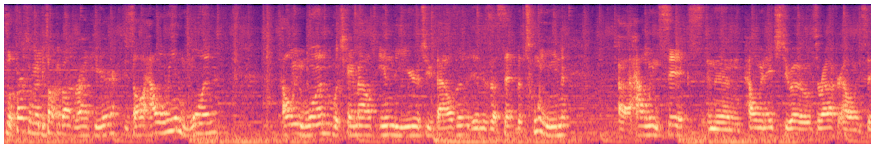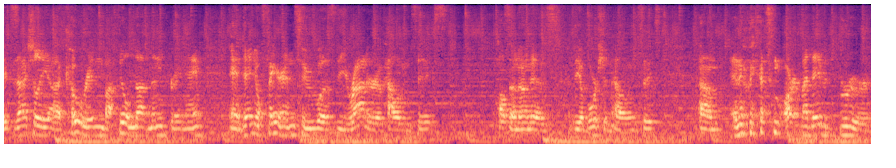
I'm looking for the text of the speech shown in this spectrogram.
So the first one we're gonna be talking about right here. You saw Halloween one. Halloween 1, which came out in the year 2000. It is a set between uh, Halloween 6 and then Halloween H2O, so right after Halloween 6. It's actually uh, co-written by Phil Nutman, great name, and Daniel Farrands, who was the writer of Halloween 6, also known as the abortion Halloween 6. Um, and then we had some art by David Brewer.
